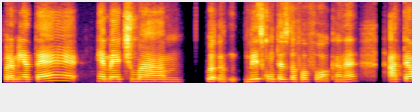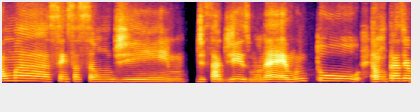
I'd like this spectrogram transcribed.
para mim até remete uma nesse contexto da fofoca, né? Até uma sensação de, de sadismo, né? É muito é um prazer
